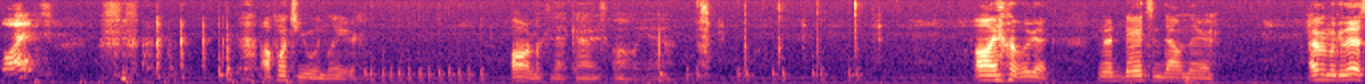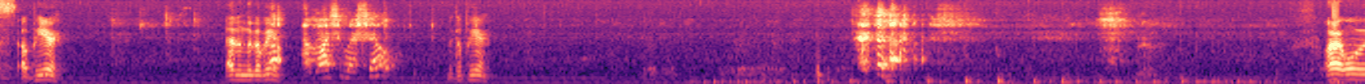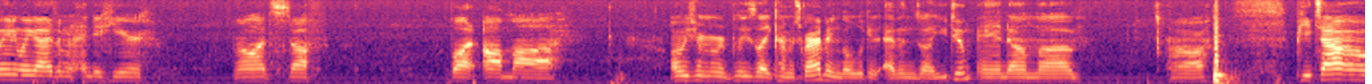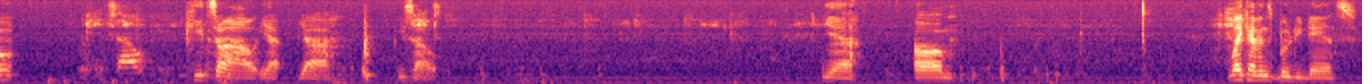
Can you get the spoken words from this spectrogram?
What? I'll punch you in later. Oh, look at that, guys. Oh, yeah. Oh, yeah, look at Look at dancing down there. Evan, look at this. Up here. Evan, look up here. Oh, I'm watching my show. Look up here. Alright, well, anyway, guys, I'm going to end it here. And all that stuff. But, um, uh, always remember to please like, comment, subscribe, and go look at Evan's uh, YouTube. And, um, uh, uh, pizza out. Pizza out. Pizza out. Yeah, yeah. Peace out. Yeah. Um, like Evan's booty dance.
